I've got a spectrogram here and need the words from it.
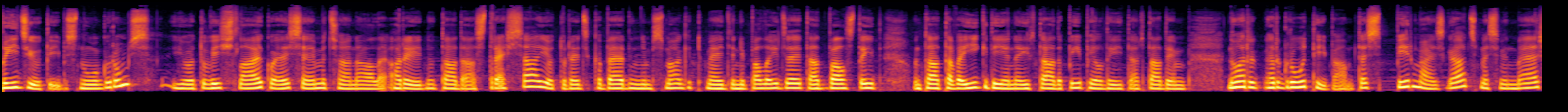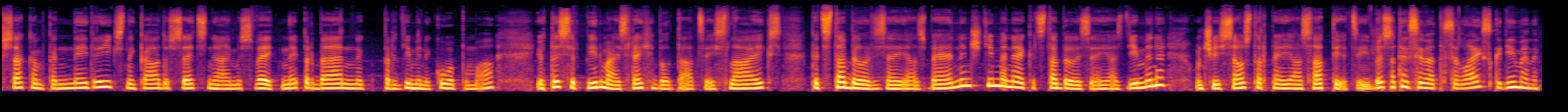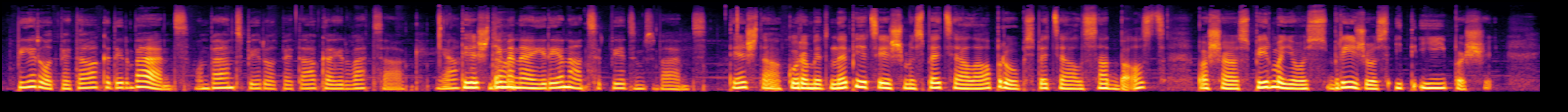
līdzjūtības nogurums, jo tu visu laiku esi emocionāli arī nu, tādā stresā, jo tu redzi, ka bērniņam smagi, tu mēģini palīdzēt, atbalstīt, un tā tava ikdiena ir tāda piepildīta ar tādiem, nu, ar, ar grūtībām. Tas pirmais gads mēs vienmēr sakam, ka nedrīkst nekādus secinājumus veikt ne par bērnu, ne par ģimeni kopumā, jo tas ir pirmais rehabilitācijas laiks, kad stabilizējās bērniņš ģimenē, kad stabilizējās ģimene un šīs savstarpējās attiecības. Patiesībā tas ir laiks, kad ģimene pierod pie tā, kad ir bērns, un bērns pierod pie tā, ka ir vecāki. Ja? Tieši tā. Ģimenē ir ienācis, ir piedzimis bērns. Tieši tā, kuram ir nepieciešama speciāla aprūpe, speciāls atbalsts pašās pirmajos brīžos it īpaši.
